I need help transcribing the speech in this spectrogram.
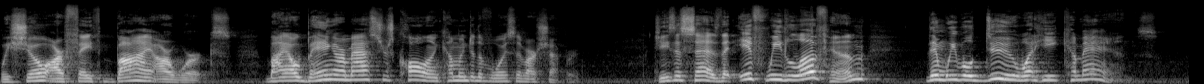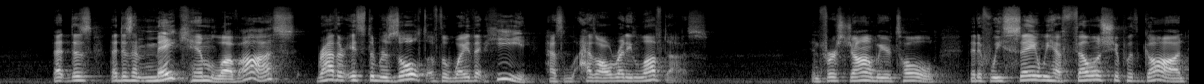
We show our faith by our works, by obeying our master's call and coming to the voice of our shepherd. Jesus says that if we love him, then we will do what he commands. That, does, that doesn't make him love us, rather, it's the result of the way that he has, has already loved us. In 1 John, we are told that if we say we have fellowship with God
